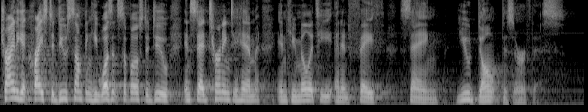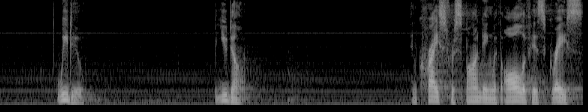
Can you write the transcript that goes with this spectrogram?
trying to get Christ to do something he wasn't supposed to do, instead, turning to him in humility and in faith, saying, You don't deserve this. We do, but you don't. And Christ, responding with all of his grace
